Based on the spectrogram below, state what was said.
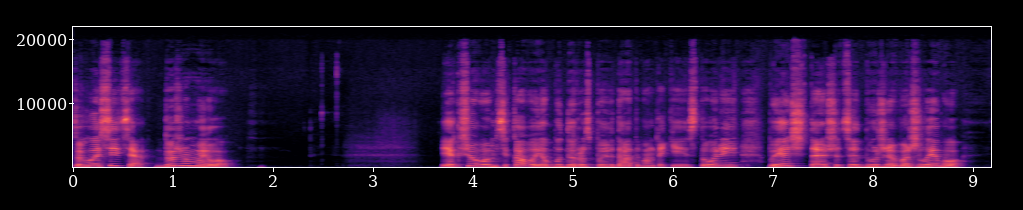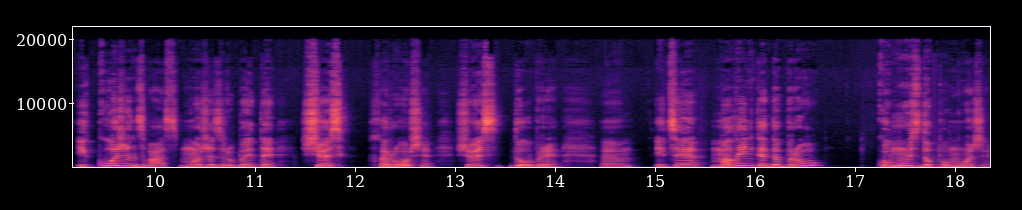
Согласіться, дуже мило. Якщо вам цікаво, я буду розповідати вам такі історії, бо я вважаю, що це дуже важливо, і кожен з вас може зробити щось хороше, щось добре. Ем, І це маленьке добро комусь допоможе.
